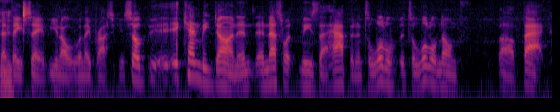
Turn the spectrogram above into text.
that they save, you know, when they prosecute. So it, it can be done, and and that's what needs to happen. It's a little it's a little known uh, fact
